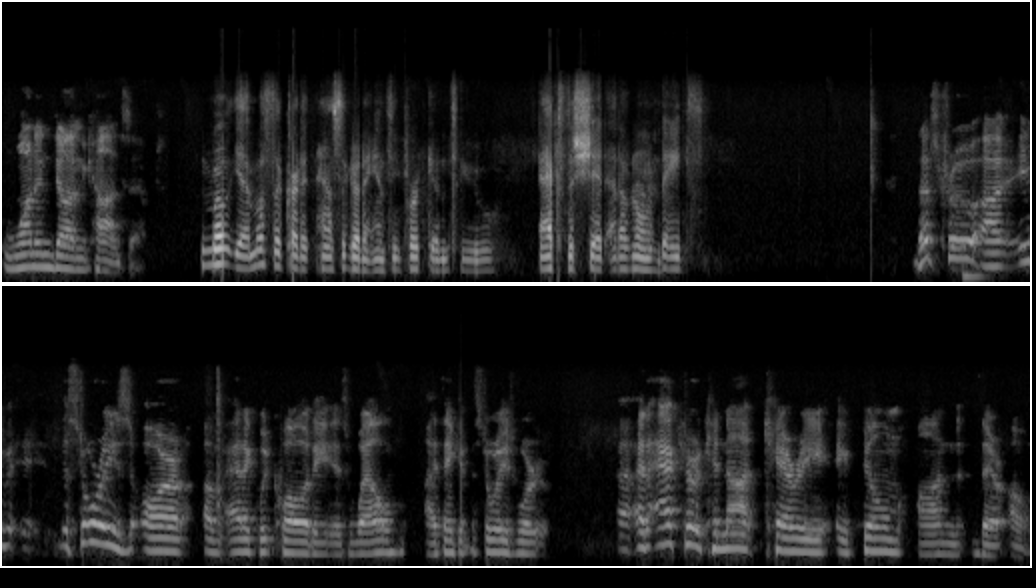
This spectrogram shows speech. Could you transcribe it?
one and done concept. Mo- yeah, most of the credit has to go to Anthony Perkins, who acts the shit out of Norman Bates. That's true. Uh, even the stories are of adequate quality as well. I think if the stories were, uh, an actor cannot carry a film on their own.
